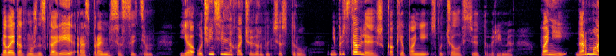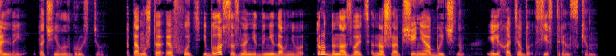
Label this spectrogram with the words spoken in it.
Давай как можно скорее расправимся с этим. Я очень сильно хочу вернуть сестру. Не представляешь, как я по ней скучала все это время. По ней, нормальной», — уточнила с грустью потому что Эф хоть и была в сознании до недавнего, трудно назвать наше общение обычным или хотя бы сестринским.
